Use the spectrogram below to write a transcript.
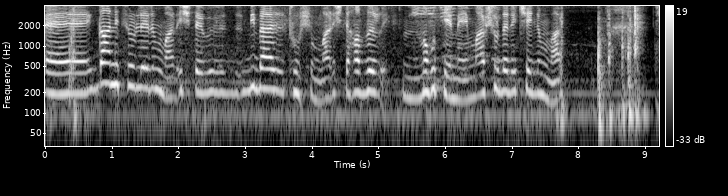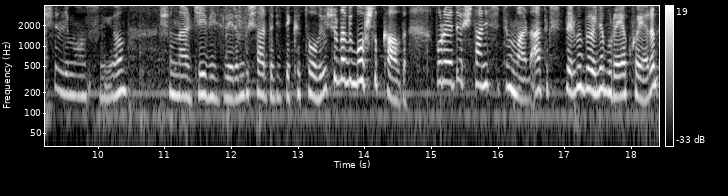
e, garnitürlerim var. İşte e, biber turşum var. İşte hazır hmm, nohut yemeğim var. Şurada reçelim var. Şu limon suyum. Şunlar cevizlerim. Dışarıda bizde kötü oluyor. Şurada bir boşluk kaldı. Buraya da 3 tane sütüm vardı. Artık sütlerimi böyle buraya koyarım.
